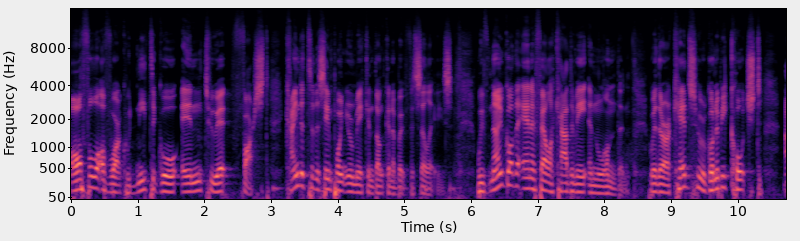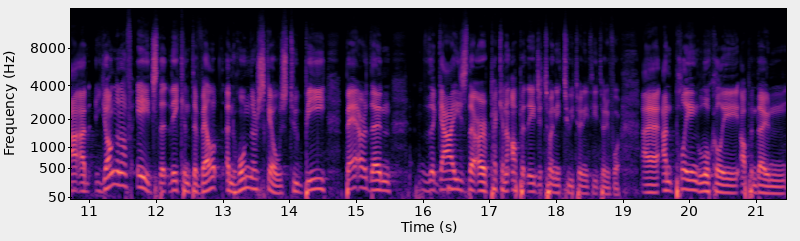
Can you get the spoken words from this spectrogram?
awful lot of work we need to go into it first. Kind of to the same point you were making, Duncan, about facilities. We've now got the NFL Academy in London, where there are kids who are going to be coached at a young enough age that they can develop and hone their skills to be better than the guys that are picking it up at the age of 22, 23, 24, uh, and playing locally up and down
